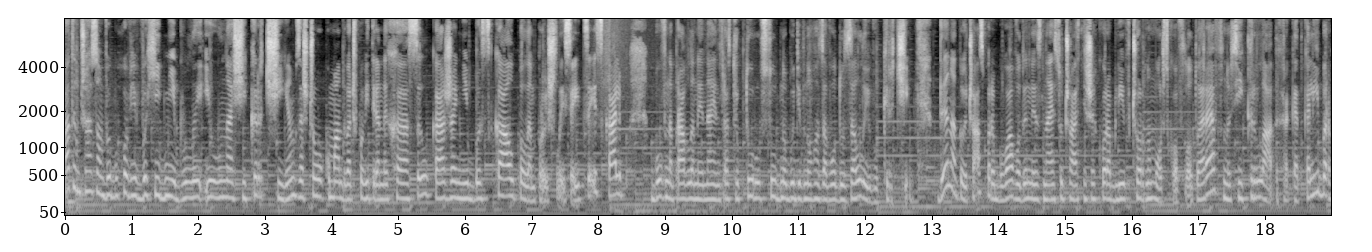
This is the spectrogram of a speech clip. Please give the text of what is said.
А тим часом вибухові вихідні були і у нашій Керчі, за що командувач повітряних е, сил каже, ніби скалпелем пройшлися, і цей скальп був направлений на інфраструктуру суднобудівного заводу залив у Керчі, де на той час перебував один із найсучасніших кораблів Чорноморського флоту РФ, носій крилатих ракет Калібр.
